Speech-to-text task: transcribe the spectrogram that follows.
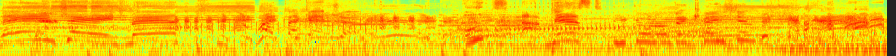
Name change, man! right back at ya! Oops, I missed! You going on vacation?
